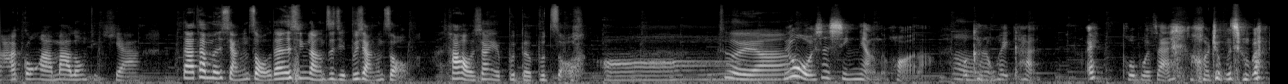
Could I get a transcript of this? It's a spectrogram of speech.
阿公啊、妈拢底下，但他们想走，但是新郎自己不想走。他好像也不得不走哦。对呀，如果我是新娘的话啦，我可能会看，哎，婆婆在，我就不出来。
